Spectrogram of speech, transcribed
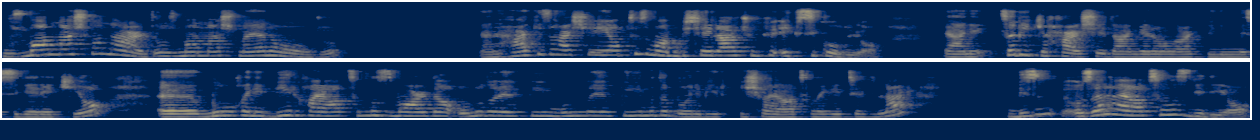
Uzmanlaşma nerede? Uzmanlaşmaya ne oldu? Yani herkes her şeyi yaptığı zaman bir şeyler çünkü eksik oluyor. Yani tabii ki her şeyden genel olarak bilinmesi gerekiyor. Ee, bu hani bir hayatımız var da onu da yapayım, bunu da yapayım da böyle bir iş hayatına getirdiler. bizim özel hayatımız gidiyor.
